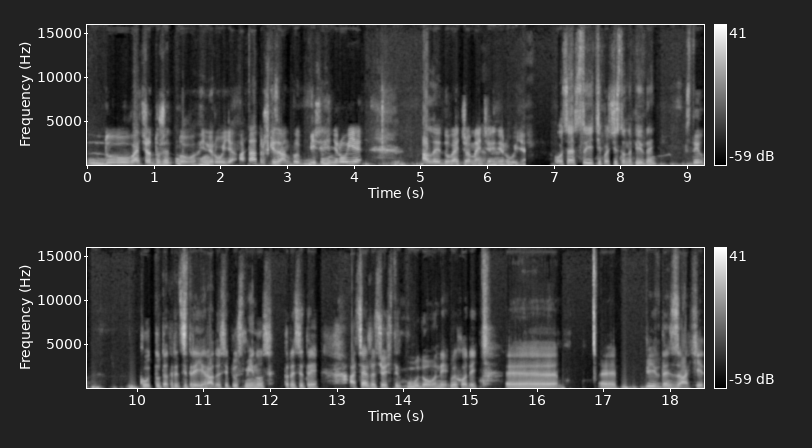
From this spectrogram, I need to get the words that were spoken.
до вечора дуже довго генерує. А та трошки зранку більше генерує, але до вечора менше генерує. Оце стоїть типу, чисто на південь стил. Кут тут 33 градуси плюс-мінус 33. А це вже цей стиль побудований. Виходить е, е, південь-захід.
